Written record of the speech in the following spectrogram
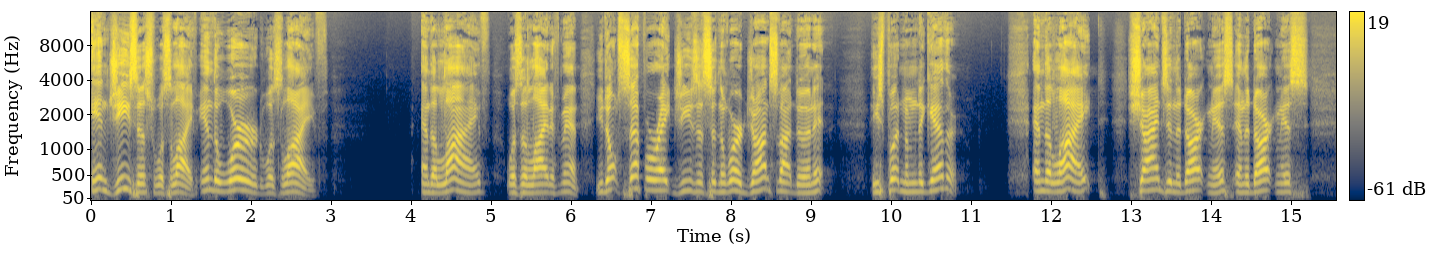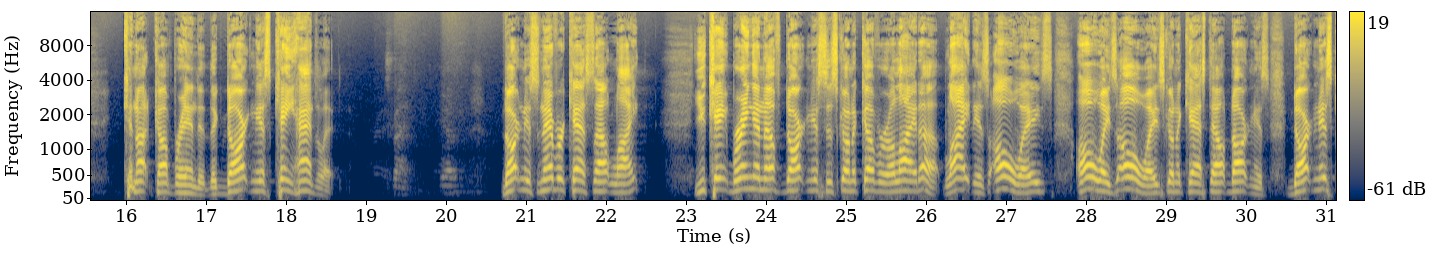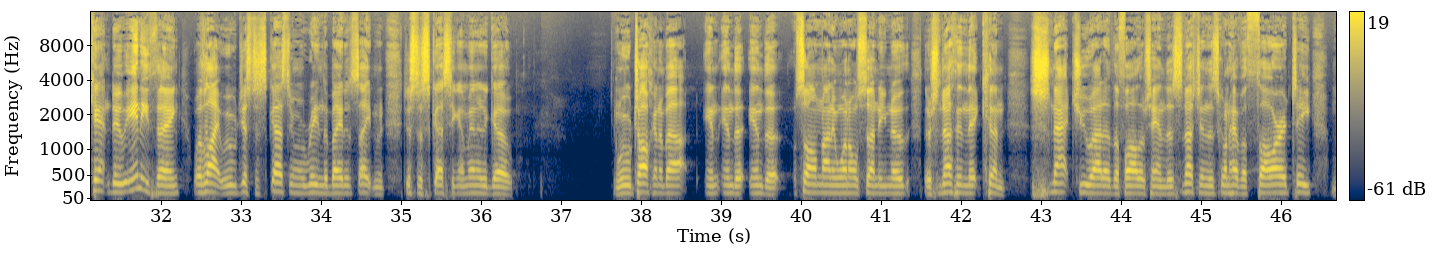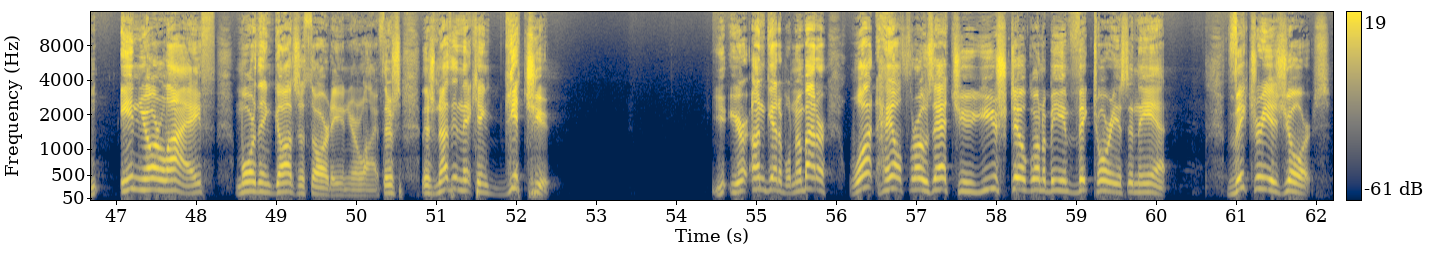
In Jesus was life. In the Word was life. And the life was the light of men. You don't separate Jesus and the Word. John's not doing it, he's putting them together. And the light shines in the darkness, and the darkness cannot comprehend it. The darkness can't handle it. Darkness never casts out light. You can't bring enough darkness that's going to cover a light up. Light is always, always, always going to cast out darkness. Darkness can't do anything with light. We were just discussing, we were reading the bait of Satan, just discussing a minute ago. We were talking about in, in the in the Psalm 91 on Sunday, you know, there's nothing that can snatch you out of the Father's hand. There's nothing that's going to have authority in your life more than God's authority in your life. There's there's nothing that can get you you're ungettable. No matter what hell throws at you, you're still going to be victorious in the end. Victory is yours.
